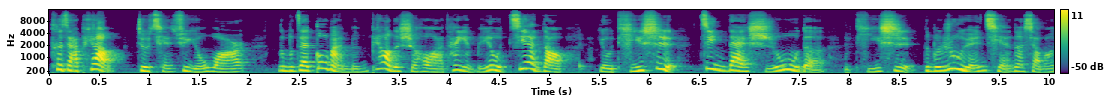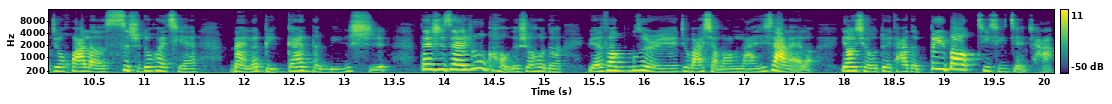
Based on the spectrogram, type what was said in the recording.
特价票就前去游玩儿。那么在购买门票的时候啊，他也没有见到有提示禁带食物的提示。那么入园前呢，小王就花了四十多块钱买了饼干等零食。但是在入口的时候呢，园方工作人员就把小王拦下来了，要求对他的背包进行检查。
